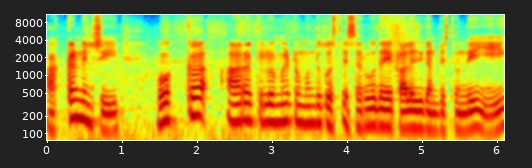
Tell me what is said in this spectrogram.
అక్కడి నుంచి ఒక్క అర కిలోమీటర్ ముందుకు వస్తే సర్వోదయ కాలేజీ కనిపిస్తుంది. ఈ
